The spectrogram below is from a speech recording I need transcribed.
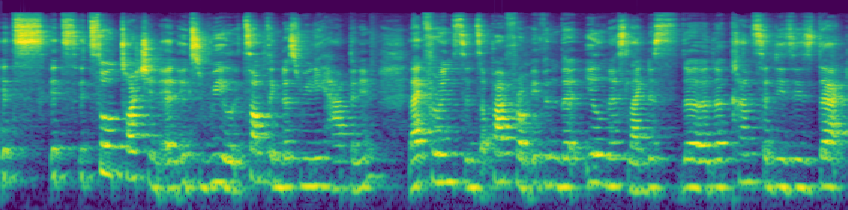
it's it's it's so touching and it's real. It's something that's really happening. Like for instance, apart from even the illness, like this the the cancer disease that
